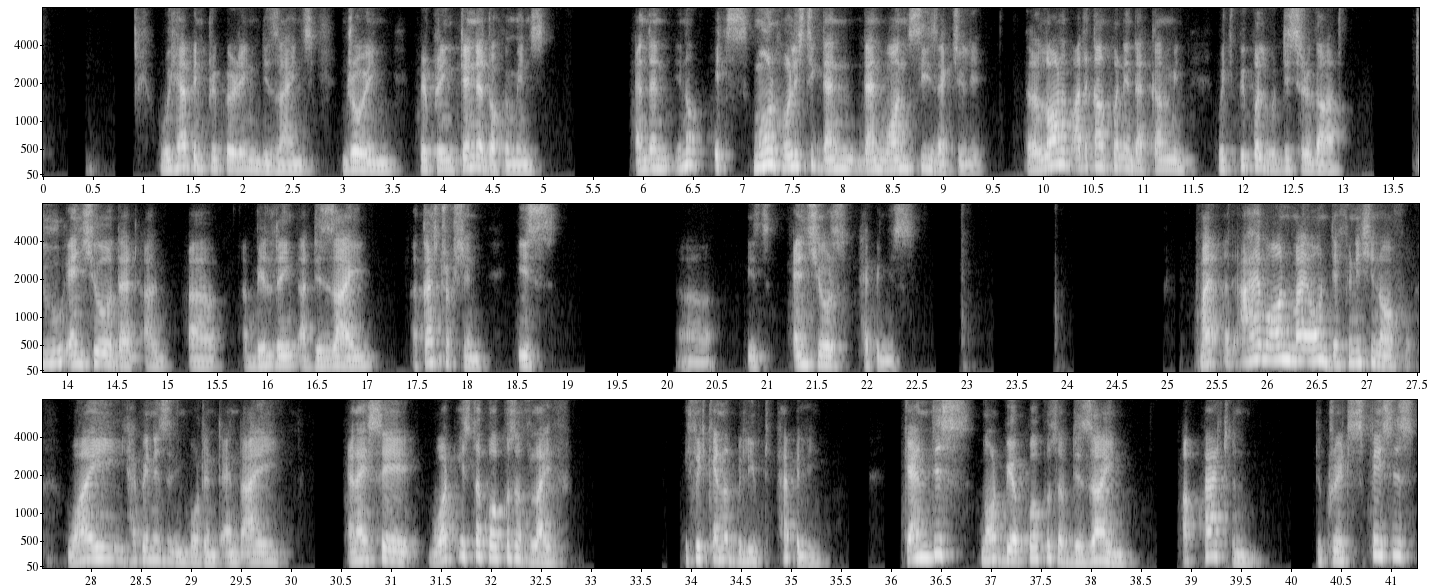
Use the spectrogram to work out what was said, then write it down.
we have been preparing designs, drawing, preparing tender documents. And then, you know, it's more holistic than, than one sees actually. There are a lot of other companies that come in which people would disregard to ensure that a, a, a building, a design, a construction is, uh, is ensures happiness. My, I have on my own definition of why happiness is important. And I, and I say, what is the purpose of life if it cannot be lived happily? Can this not be a purpose of design, a pattern to create spaces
